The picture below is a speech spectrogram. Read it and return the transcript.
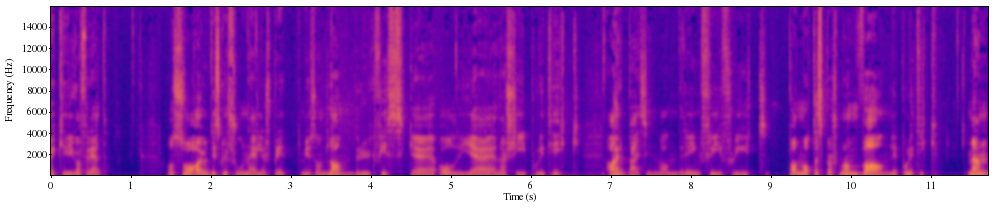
med krig og fred. Og så har jo diskusjonene ellers blitt mye sånn landbruk, fiske, olje, energipolitikk, arbeidsinnvandring, fri flyt På en måte spørsmål om vanlig politikk. Men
